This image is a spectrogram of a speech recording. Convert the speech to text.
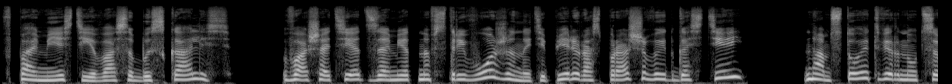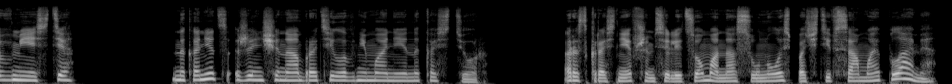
«В поместье вас обыскались? Ваш отец заметно встревожен и теперь расспрашивает гостей? Нам стоит вернуться вместе». Наконец женщина обратила внимание на костер. Раскрасневшимся лицом она сунулась почти в самое пламя.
